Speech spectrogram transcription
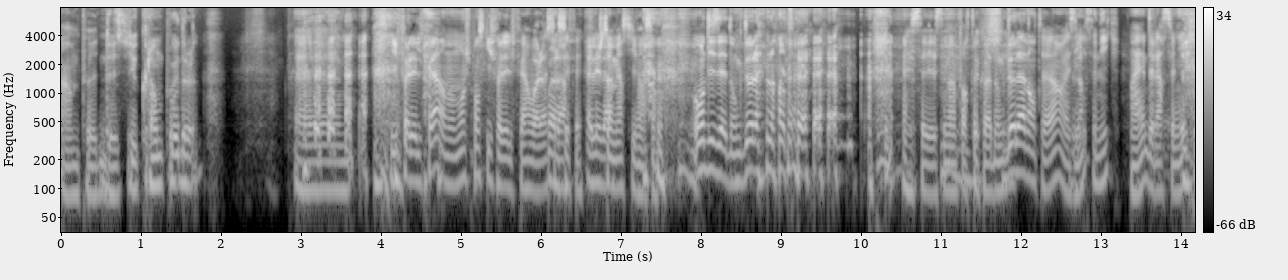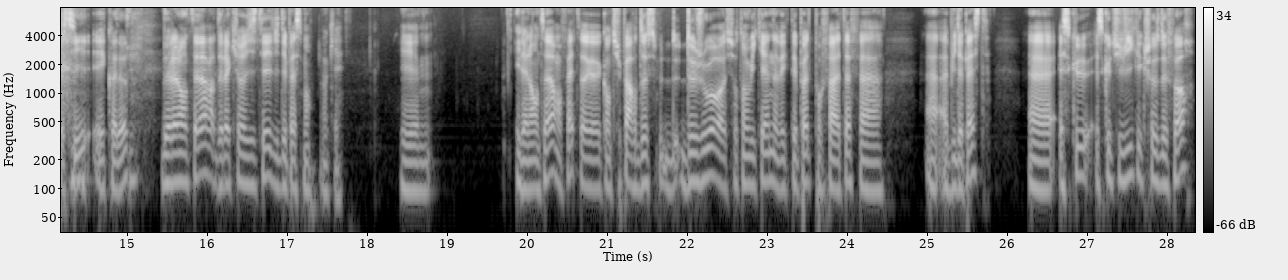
un peu de sucre en poudre. Euh, Il fallait le faire, à un moment, je pense qu'il fallait le faire. Voilà, Voilà, ça c'est fait. elle est je te remercie, Vincent. On disait donc de la lenteur. Ouais, c'est n'importe quoi. Donc de la lenteur, de vas-y. l'arsenic, Ouais, de l'arsenic aussi. Et quoi d'autre? De la lenteur, de la curiosité et du dépassement. Ok. Et, la lenteur, en fait, euh, quand tu pars deux, jours sur ton week-end avec tes potes pour faire la teuf à, Budapest, euh, est-ce que, est que tu vis quelque chose de fort?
